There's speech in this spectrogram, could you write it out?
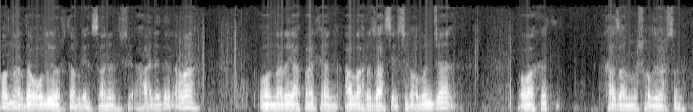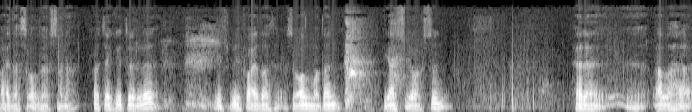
Onlar da oluyor tabii insanın halidir ama onları yaparken Allah rızası için olunca o vakit kazanmış oluyorsun, faydası oluyor sana. Öteki türlü hiçbir faydası olmadan yaşıyorsun. Hele Allah'a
